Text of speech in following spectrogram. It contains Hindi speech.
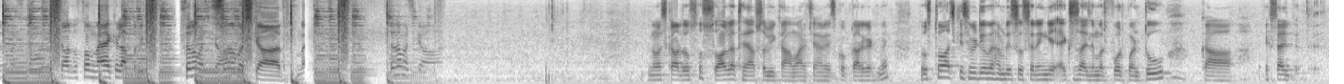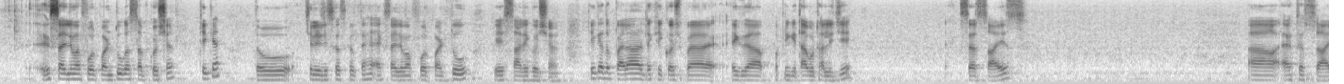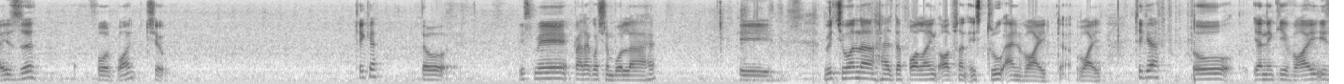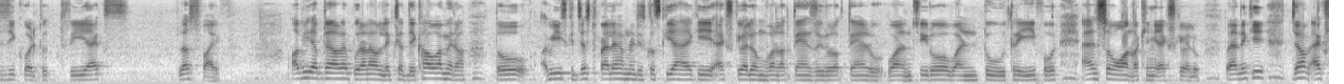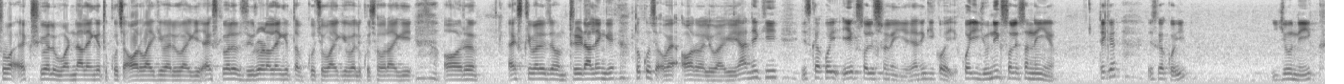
नमस्कार दोस्तों मैं अखिल आप सभी सर नमस्कार नमस्कार सर नमस्कार नमस्कार दोस्तों स्वागत है आप सभी का हमारे चैनल स्कोप टारगेट में। दोस्तों आज की इस वीडियो में हम डिस्कस करेंगे एक्सरसाइज नंबर 4.2 का एक्सरसाइज एक्सरसाइज नंबर 4.2 का सब क्वेश्चन ठीक है? तो चलिए डिस्कस करते हैं एक्सरसाइज नंबर 4.2 के सारे क्वेश्चन ठीक है तो पहला देखिए क्वेश्चन एक अपनी किताब उठा लीजिए। Exercise exercise four point two ठीक है? तो इसमें पहला क्वेश्चन बोल रहा है कि which one has the following option is true and white Y ठीक है? तो यानी कि Y is equal to three X plus five अभी आपने अगर पुराना लेक्चर देखा होगा मेरा तो अभी इसके जस्ट पहले हमने डिस्कस किया है कि x की वैल्यू हम वन रखते हैं ज़ीरो रखते हैं one zero one two three four and so one रखेंगे x की वैल्यू तो यानी कि जब हम x x की वैल्यू वन डालेंगे तो कुछ और y की वैल्यू आएगी, x की वैल्यू ज़ीरो डालेंगे तब कुछ y की वैल्यू कुछ और आएगी, और x की वैल्यू जब हम थ्री डालेंगे तो कुछ और वैल्यू आएगी. यानी कि इसका कोई एक सॉल्यूशन नहीं है, यानी कि कोई कोई यूनिक सॉल्यूशन नहीं है. ठीक है? इसका कोई यूनिक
